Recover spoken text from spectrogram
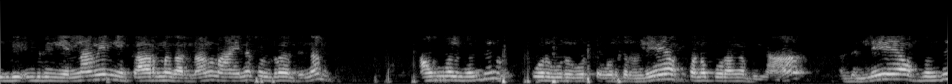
இப்படி இப்படி நீங்க எல்லாமே நீங்க காரணம் காட்டினாலும் நான் என்ன சொல்றேன் அப்படின்னா அவங்களுக்கு வந்து ஒரு ஒரு ஒருத்தர் ஒருத்தர் லே ஆஃப் பண்ண போறாங்க அப்படின்னா அந்த லே ஆஃப் வந்து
